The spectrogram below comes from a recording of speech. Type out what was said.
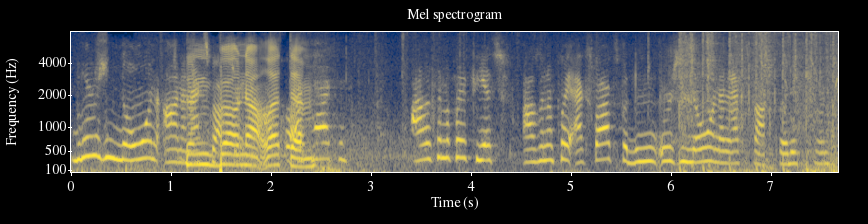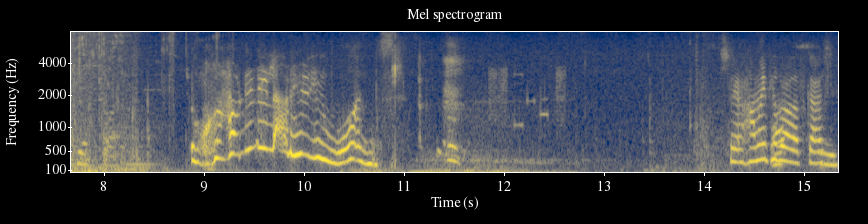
There's no one on an Xbox. bro, right not now. let So them. I, was gonna play PS. I was gonna play Xbox, but then there was no one on Xbox, so I just went PS4. How did he not hit you once? So how many people are left, guys?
